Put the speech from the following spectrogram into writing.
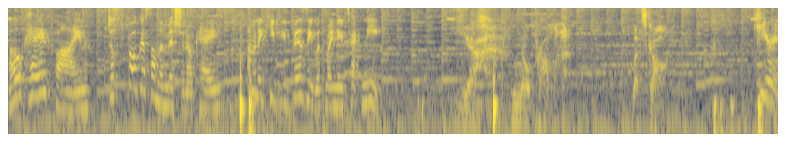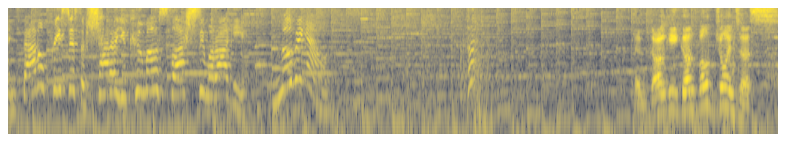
Okay, fine. Just focus on the mission, okay? I'm gonna keep you busy with my new technique. Yeah, no problem. Let's go. Kirin, Battle Priestess of Shadow Yakumo slash Sumeragi. Moving out! And Doggy Gunvolt joins us.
